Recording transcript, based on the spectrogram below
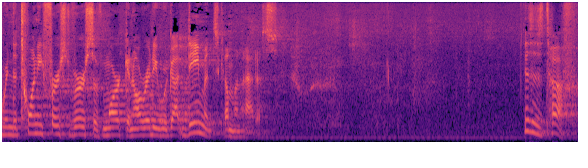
We're in the 21st verse of Mark, and already we've got demons coming at us. This is tough.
